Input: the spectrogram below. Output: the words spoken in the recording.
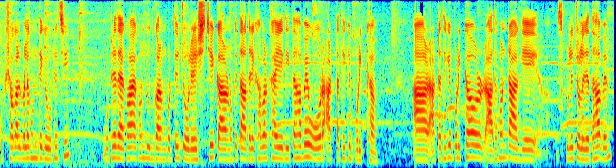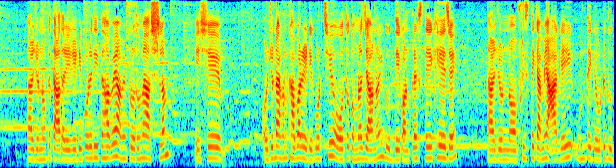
খুব সকালবেলা ঘুম থেকে উঠেছি। উঠে দেখো, এখন দুধ গরম করতে চলে এসেছি, কারণ ওকে তাড়াতাড়ি খাবার খাইয়ে দিতে হবে ওর আটটা থেকে পরীক্ষা। আর আটটা থেকে পরীক্ষা ওর আধা ঘণ্টা আগে স্কুলে চলে যেতে হবে। তার জন্য ওকে তাড়াতাড়ি রেডি করে দিতে হবে। আমি প্রথমে আসলাম। এসে ওর জন্য এখন খাবার রেডি করছি। ও তো তোমরা জানোই, দুধ দিয়ে কর্নফ্লেক্স দিয়ে খেয়ে যায়। তার জন্য ফ্রিজ থেকে আমি আগেই ঘুম থেকে উঠে দুধ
